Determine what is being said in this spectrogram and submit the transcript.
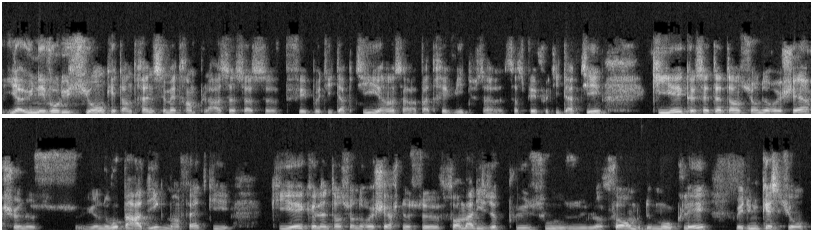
il y a une évolution qui est en train de se mettre en place, ça se fait petit à petit, hein, ça va pas très vite, ça, se fait petit à petit, qui est que cette intention de recherche, il y a un nouveau paradigme en fait qui, qui est que l'intention de recherche ne se formalise plus sous la forme de mots-clés, mais d'une question.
